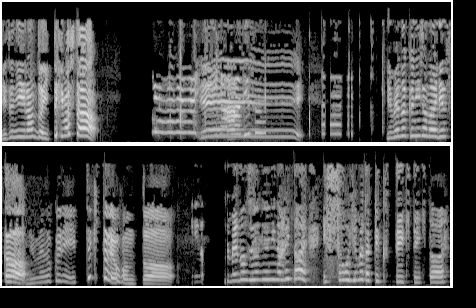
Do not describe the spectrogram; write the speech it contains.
ディズニーランド行ってきましたイェーイいいなぁディズニ夢の国じゃないですかー。夢の国行ってきたよ、ほんと。夢の住人になりたい。一生夢だけ食って生きていきたい。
